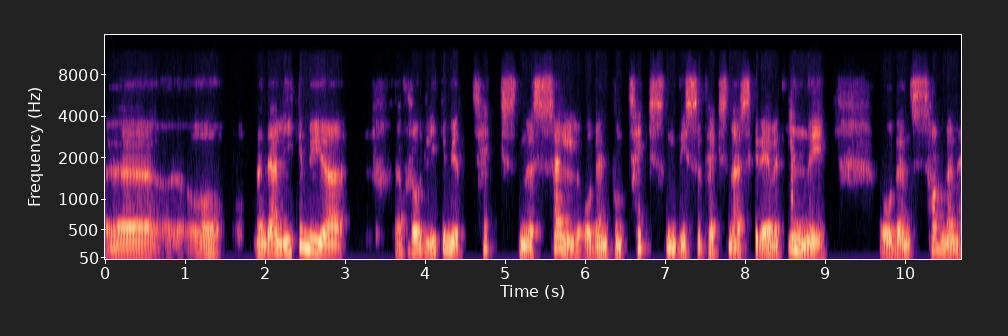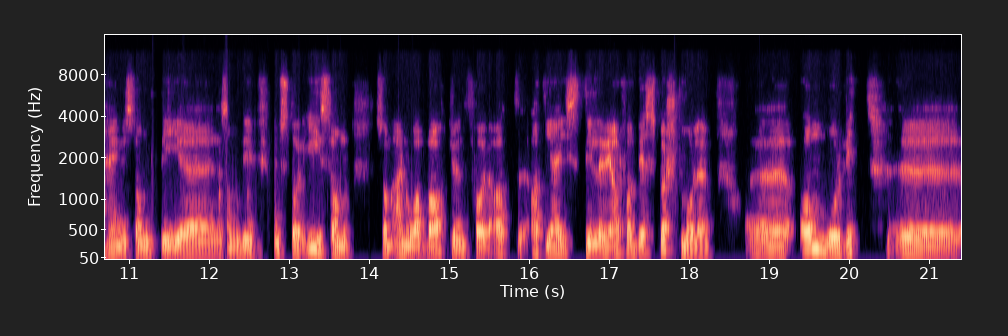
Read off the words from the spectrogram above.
Eh, og, men det er like mye det er like mye tekstene selv og den konteksten disse tekstene er skrevet inn i, og den sammenheng som de, som de fremstår i, som, som, er noe av bakgrunnen for at, at jeg stiller iallfall det spørsmålet Eh, om hvorvidt, uh,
